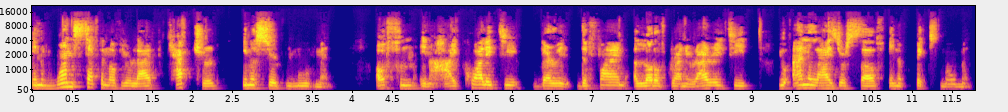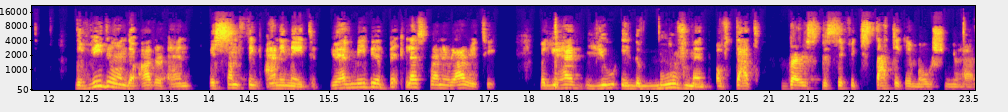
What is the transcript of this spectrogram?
in one second of your life captured in a certain movement, often in high quality, very defined, a lot of granularity. You analyze yourself in a fixed moment. The video, on the other end, is something animated. You have maybe a bit less granularity, but you have you in the movement of that very specific static emotion you had.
